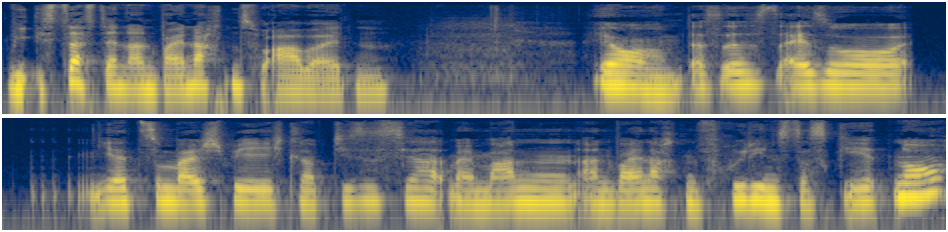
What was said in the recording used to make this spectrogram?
Wie ist das denn an Weihnachten zu arbeiten? Ja, das ist also jetzt zum Beispiel, ich glaube, dieses Jahr hat mein Mann an Weihnachten Frühdienst, das geht noch.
